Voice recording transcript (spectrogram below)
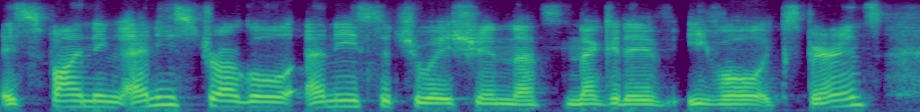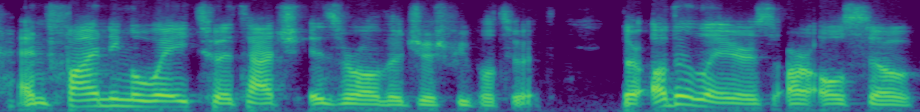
is finding any struggle, any situation that's negative, evil experience, and finding a way to attach Israel, the Jewish people, to it. Their other layers are also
